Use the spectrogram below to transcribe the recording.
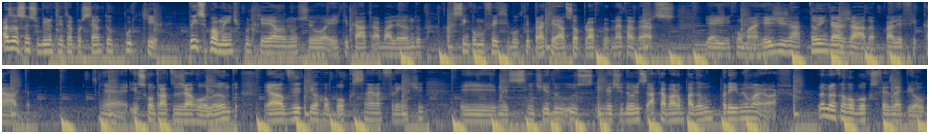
As ações subiram 30%, por quê? Principalmente porque ela anunciou aí que está trabalhando, assim como o Facebook, para criar o seu próprio metaverso. E aí, com uma rede já tão engajada, qualificada é, e os contratos já rolando, é óbvio que o Roblox sai na frente e nesse sentido os investidores acabaram pagando um prêmio maior. Lembrando que a Roblox fez IPO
